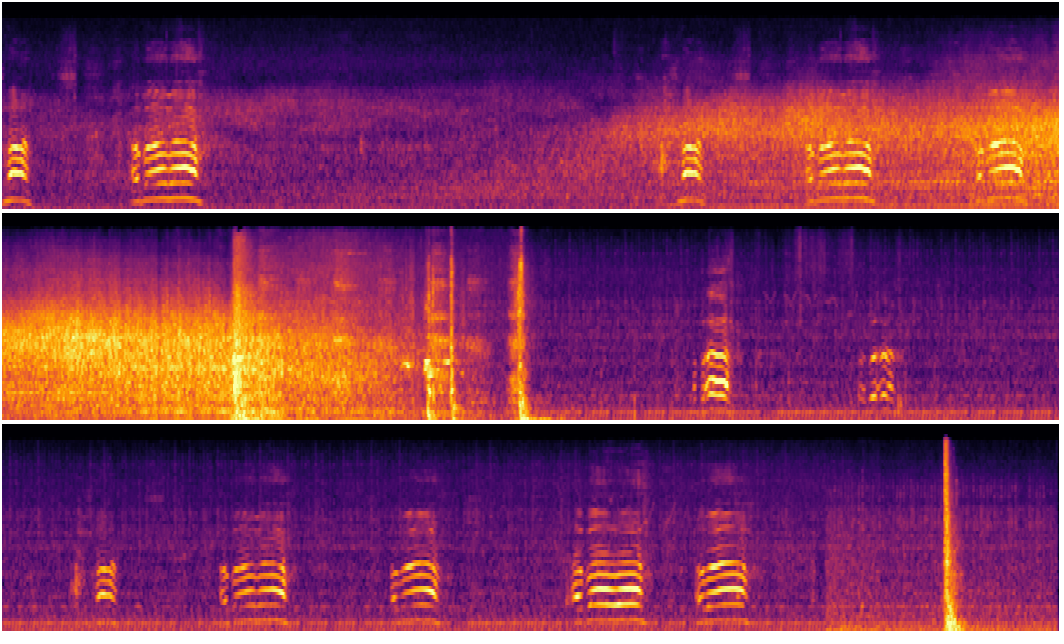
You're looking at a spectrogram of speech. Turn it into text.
Aha! Ababa! Aha! Ababa! Ababa! Ababa! Ababa! Aha! Ababa! Ababa! Ababa!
